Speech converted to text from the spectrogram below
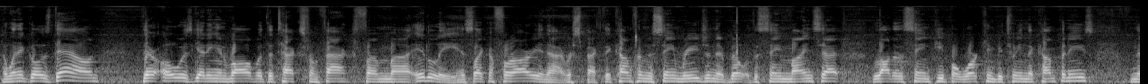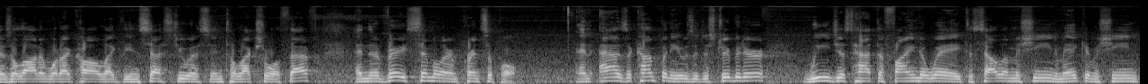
And when it goes down, they're always getting involved with the techs from fact from uh, Italy. It's like a Ferrari in that respect. They come from the same region, they're built with the same mindset, a lot of the same people working between the companies, and there's a lot of what I call like the incestuous intellectual theft, and they're very similar in principle. And as a company, as a distributor, we just had to find a way to sell a machine, make a machine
